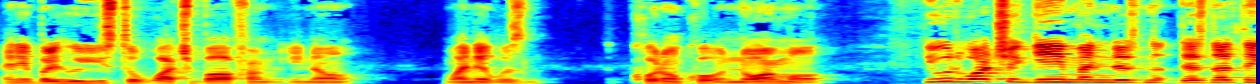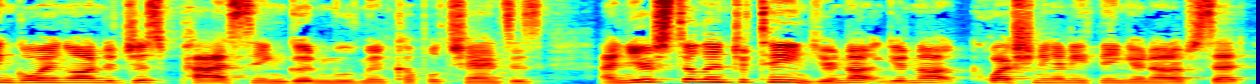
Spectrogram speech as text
anybody who used to watch ball from you know when it was quote unquote normal you would watch a game and there's no, there's nothing going on. There's just passing, good movement, couple chances, and you're still entertained. You're not you're not questioning anything. You're not upset.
